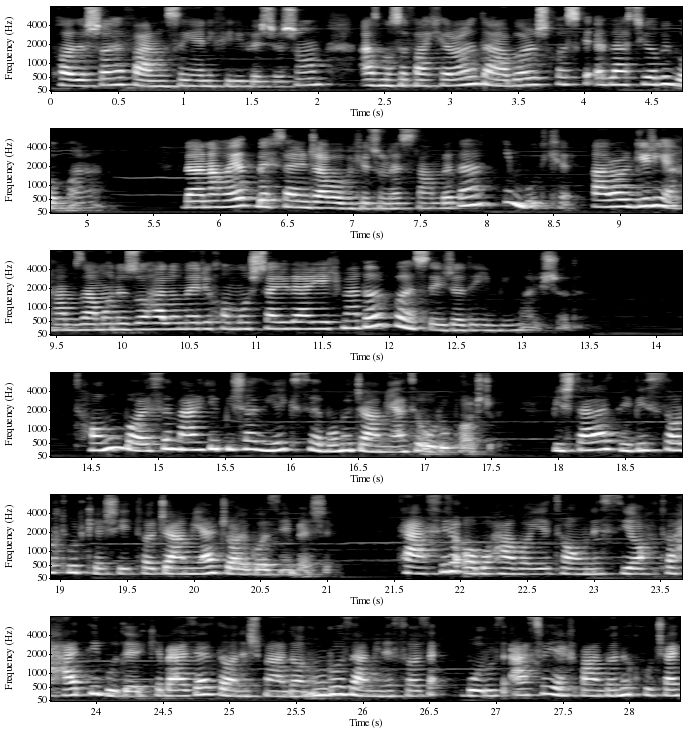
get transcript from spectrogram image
پادشاه فرانسه یعنی فیلیپ ششم از متفکران دربارش خواست که علتیابی بکنن. در نهایت بهترین جوابی که تونستن بدن این بود که قرارگیری همزمان زحل و مریخ و مشتری در یک مدار باعث ایجاد این بیماری شده. تامون باعث مرگ بیش از یک سوم جمعیت اروپا شد. بیشتر از 200 سال طول کشید تا جمعیت جایگزین بشه. تأثیر آب و هوای تاون سیاه تا حدی بوده که بعضی از دانشمندان اون رو زمین ساز بروز عصر یخبندان کوچک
